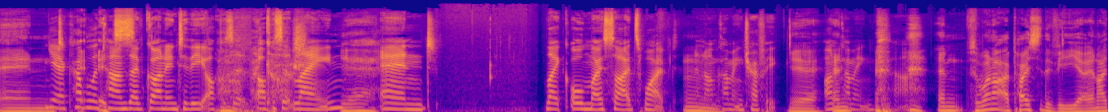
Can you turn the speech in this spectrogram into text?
And yeah a couple of times i've gone into the opposite my opposite gosh. lane Yeah. and like almost sideswiped an oncoming traffic yeah, and- oncoming car And so when I, I posted the video, and I,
